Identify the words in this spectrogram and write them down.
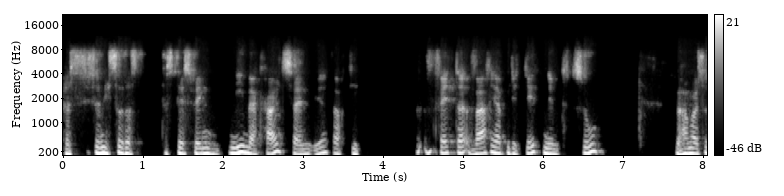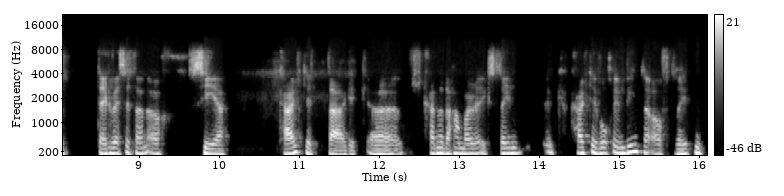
Es ist ja nicht so, dass das deswegen nie mehr kalt sein wird. Auch die Wettervariabilität nimmt zu. Wir haben also teilweise dann auch sehr kalte Tage. Äh, es kann dann auch einmal eine extrem äh, kalte Woche im Winter auftreten,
